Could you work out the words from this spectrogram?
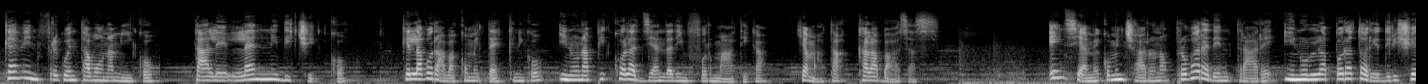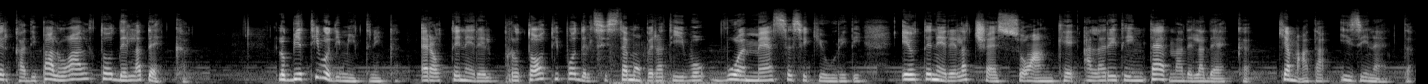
Kevin frequentava un amico, tale Lenny Di Cicco, che lavorava come tecnico in una piccola azienda di informatica chiamata Calabasas. E insieme cominciarono a provare ad entrare in un laboratorio di ricerca di Palo Alto della DEC. L'obiettivo di Mitnick era ottenere il prototipo del sistema operativo VMS Security e ottenere l'accesso anche alla rete interna della DEC, chiamata EasyNet,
